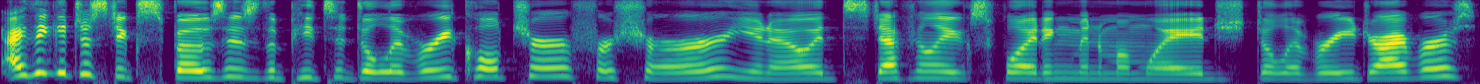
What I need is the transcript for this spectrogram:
I think it just exposes the pizza delivery culture for sure, you know, it's definitely exploiting minimum wage delivery drivers.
